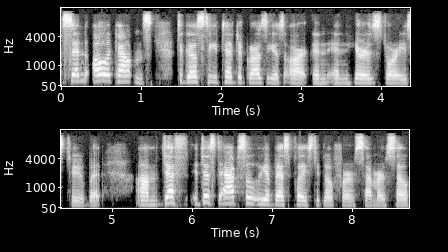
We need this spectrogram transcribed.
send all accountants to go see Ted DeGrazia's art and, and hear his stories too. But um, just, just absolutely a best place to go for a summer. So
